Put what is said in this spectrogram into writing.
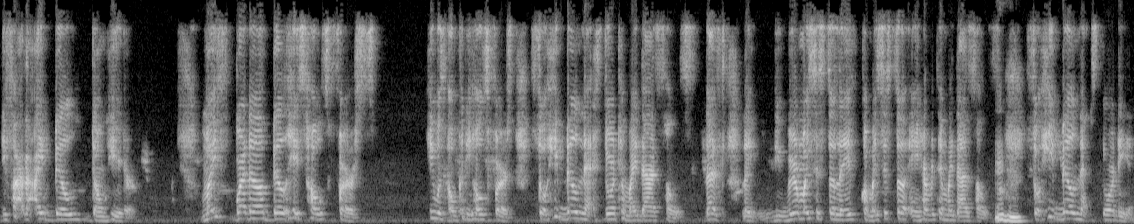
the fact that I build down here. My brother built his house first. He was Oakley house first. So he built next door to my dad's house. That's like where my sister lived, because my sister inherited my dad's house. Mhm. So he built next door there.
